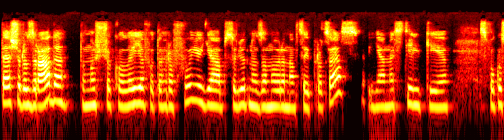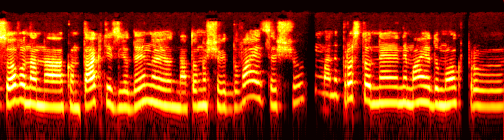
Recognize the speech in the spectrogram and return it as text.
теж розрада, тому що коли я фотографую, я абсолютно занурена в цей процес. Я настільки сфокусована на контакті з людиною, на тому, що відбувається, що в мене просто не, немає думок про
